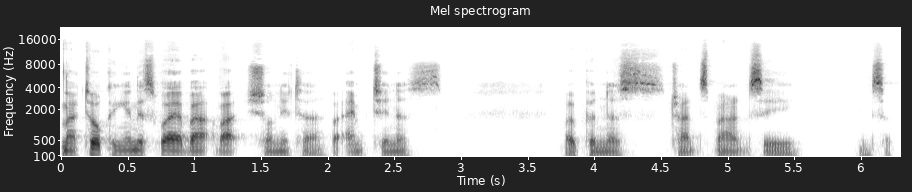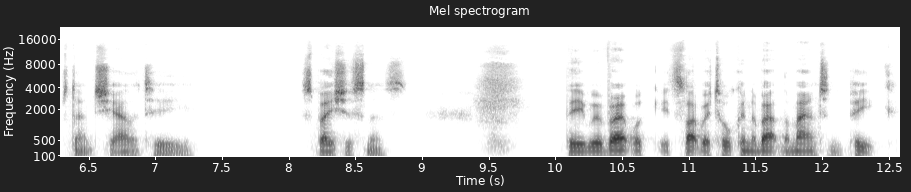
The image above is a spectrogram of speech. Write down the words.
Now, talking in this way about, about shunyata, about emptiness, openness, transparency, insubstantiality, spaciousness, the, very, it's like we're talking about the mountain peak,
